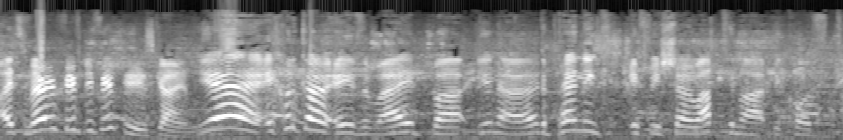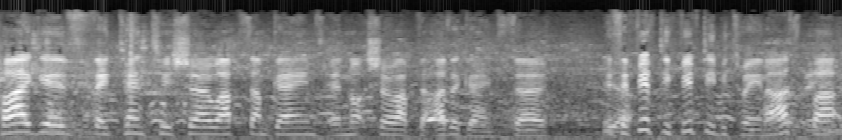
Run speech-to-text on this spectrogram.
it's very 50 50 this game. Yeah, it could go either way, but you know, depending if we show up tonight, because Tigers they tend to show up some games and not show up the other games. So it's Yeah. a 50-50 between us. But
